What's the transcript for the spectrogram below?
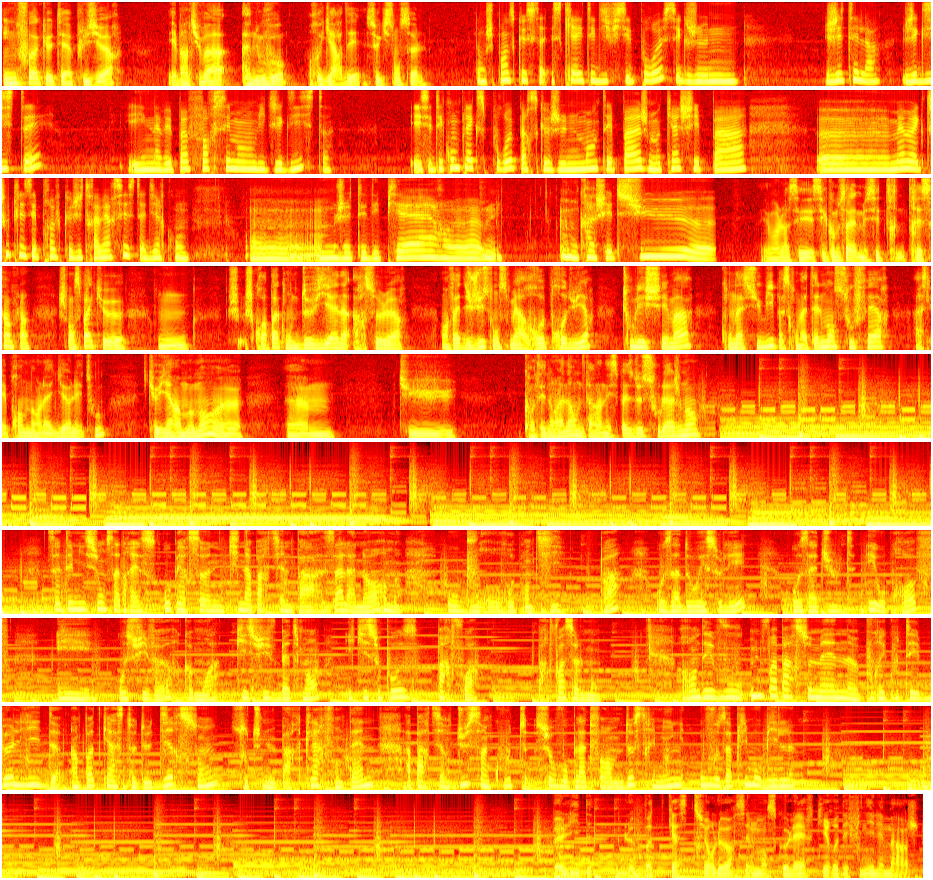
Une fois que tu es à plusieurs, eh ben, tu vas à nouveau regarder ceux qui sont seuls. Donc je pense que ce qui a été difficile pour eux, c'est que je j'étais là, j'existais, et ils n'avaient pas forcément envie que j'existe. Et c'était complexe pour eux parce que je ne mentais pas, je me cachais pas, euh, même avec toutes les épreuves que j'ai traversées, c'est-à-dire qu'on on, me jetait des pierres, euh, on me crachait dessus. euh, Et voilà, c'est comme ça, mais c'est tr- très simple. Hein. Je pense pas que. On, je crois pas qu'on devienne harceleur. En fait, juste on se met à reproduire tous les schémas qu'on a subis parce qu'on a tellement souffert à se les prendre dans la gueule et tout, qu'il y a un moment, euh, euh, tu. Quand t'es dans la norme, t'as un espèce de soulagement. Cette émission s'adresse aux personnes qui n'appartiennent pas à la norme, aux bourreaux repentis ou pas, aux ados esselés, aux adultes et aux profs, et aux suiveurs comme moi qui suivent bêtement et qui se posent parfois, parfois seulement. Rendez-vous une fois par semaine pour écouter Bullied, un podcast de Dirson soutenu par Claire Fontaine à partir du 5 août sur vos plateformes de streaming ou vos applis mobiles. Podcast sur le harcèlement scolaire qui redéfinit les marges.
